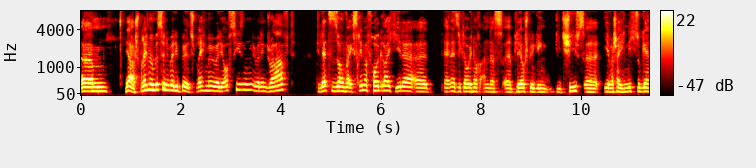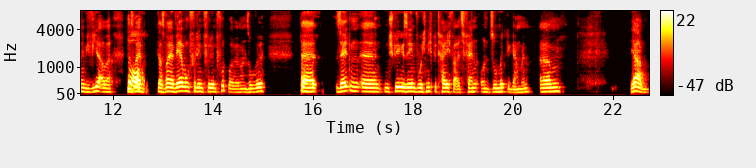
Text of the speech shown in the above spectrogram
Ähm, ja, sprechen wir ein bisschen über die Bills. Sprechen wir über die Offseason, über den Draft. Die letzte Saison war extrem erfolgreich. Jeder äh, erinnert sich, glaube ich, noch an das äh, Playoff-Spiel gegen die Chiefs. Äh, ihr wahrscheinlich nicht so gerne wie wir, aber das war, das war, ja Werbung für den, für den Football, wenn man so will. Äh, selten äh, ein Spiel gesehen, wo ich nicht beteiligt war als Fan und so mitgegangen bin. Ähm, ja,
